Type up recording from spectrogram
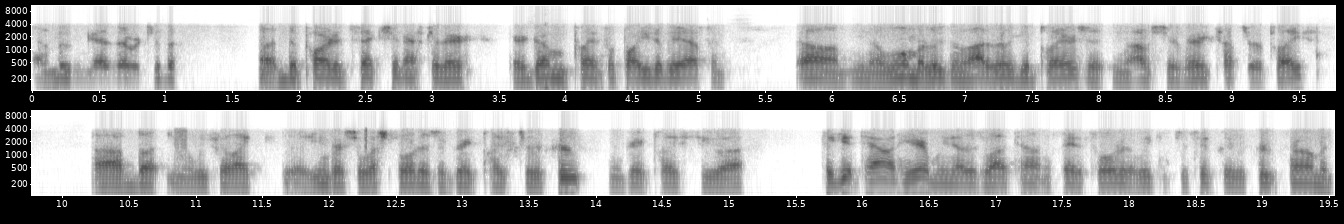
kind of moving guys over to the uh, departed section after they're they're done playing football UWF, and um, you know, one we're losing a lot of really good players that you know obviously are very tough to replace. Uh, but you know, we feel like the University of West Florida is a great place to recruit and a great place to uh, to get talent here. And we know there's a lot of talent in the state of Florida that we can specifically recruit from. And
